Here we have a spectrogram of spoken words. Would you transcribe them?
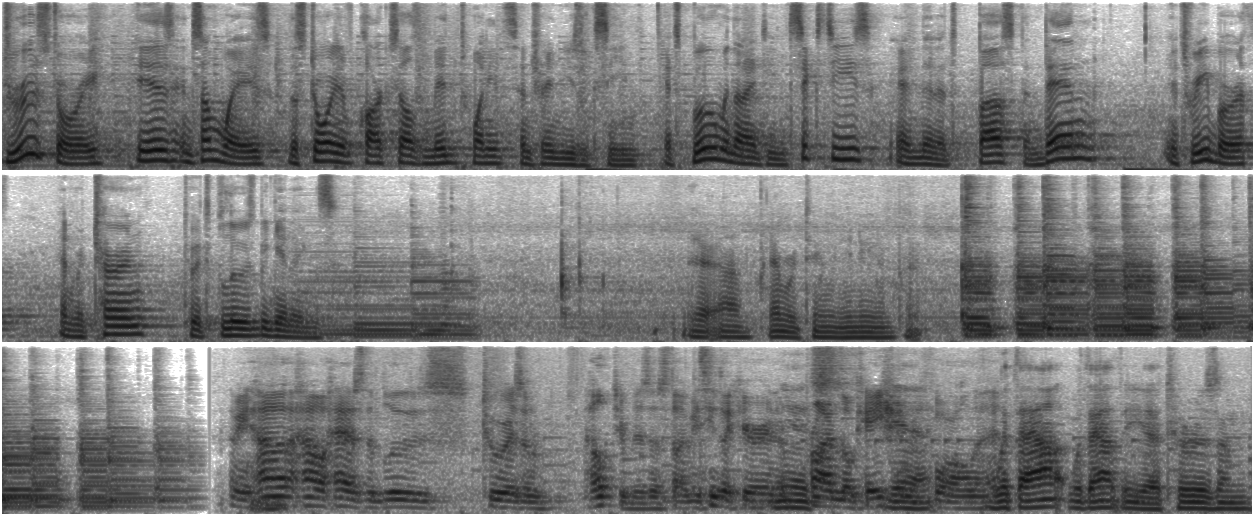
Drew's story is, in some ways, the story of Clarksdale's mid 20th century music scene. Its boom in the 1960s, and then its bust, and then its rebirth and return to its blues beginnings. They're um, camera tune when you need them. I mean, how, how has the blues tourism helped your business? Though? I mean, it seems like you're in a Yeah, prime location yeah. for all that. Without without the uh, tourism,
